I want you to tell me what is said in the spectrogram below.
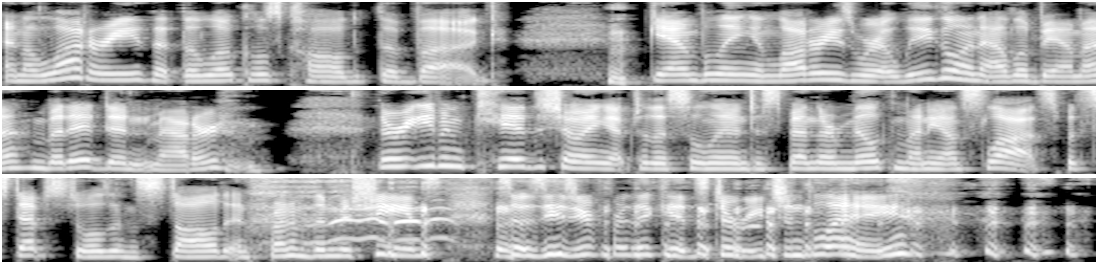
and a lottery that the locals called the Bug. Hmm. Gambling and lotteries were illegal in Alabama, but it didn't matter. Hmm. There were even kids showing up to the saloon to spend their milk money on slots with step stools installed in front of the machines so it's easier for the kids to reach and play.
